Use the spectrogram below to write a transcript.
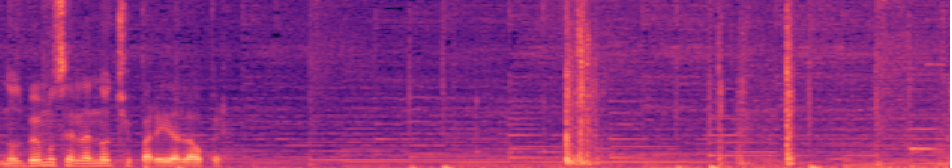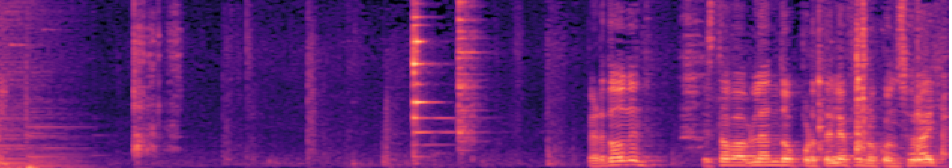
nos vemos en la noche para ir a la ópera. Perdonen, estaba hablando por teléfono con Soraya.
